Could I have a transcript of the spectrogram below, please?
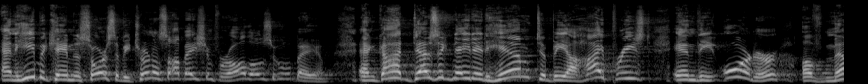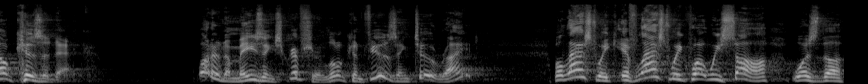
And he became the source of eternal salvation for all those who obey him. And God designated him to be a high priest in the order of Melchizedek. What an amazing scripture. A little confusing, too, right? But last week, if last week what we saw was the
